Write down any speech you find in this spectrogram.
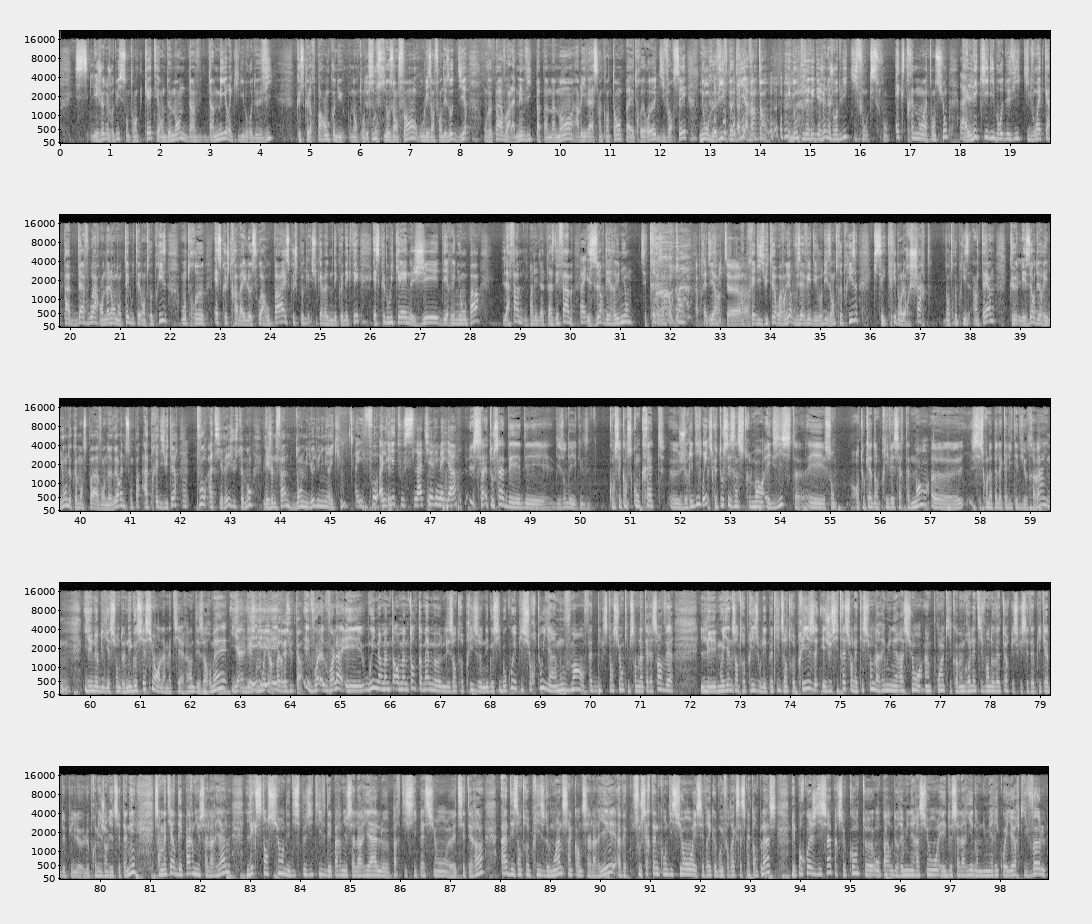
les jeunes aujourd'hui sont en quête et en demande d'un meilleur équilibre de vie que ce que leurs parents ont connu. On entend de tous sens. nos enfants ou les enfants des autres dire on veut pas avoir la même vie que papa, maman, arriver à 50 ans, pas être heureux, divorcer. Nous, on veut vivre notre vie à 20 ans. Et donc, vous avez des jeunes aujourd'hui qui font, qui font extrêmement attention à l'équilibre de vie qu'ils vont être capables d'avoir en allant dans telle ou telle entreprise entre est-ce que je travaille le soir ou pas, est-ce que je, peux, je suis capable de me déconnecter, est-ce que le week-end j'ai des réunions ou pas? La femme, on parlait de la place des femmes, oui. les heures des réunions, c'est très important. Après 18 heures. Après 18 heures ou avant vous avez aujourd'hui des entreprises qui s'écrit dans leur charte d'entreprise interne que les heures de réunion ne commencent pas avant 9h et ne sont pas après 18h pour attirer justement les jeunes femmes dans le milieu du numérique. Il faut allier tout cela. Thierry Meillat ça, Tout ça, des, des, disons des conséquences concrètes euh, juridiques, oui. parce que tous ces instruments existent et sont en tout cas dans le privé certainement, euh, c'est ce qu'on appelle la qualité de vie au travail. Mmh. Il y a une obligation de négociation en la matière hein, désormais. Il y a et, de moyens, et, pas de résultat. Et voilà. Et oui, mais en même temps, en même temps, quand même, les entreprises négocient beaucoup. Et puis surtout, il y a un mouvement en fait d'extension qui me semble intéressant vers les moyennes entreprises ou les petites entreprises. Et je citerai sur la question de la rémunération un point qui est quand même relativement novateur puisque c'est applicable depuis le, le 1er janvier de cette année. C'est en matière d'épargne salariale, l'extension des dispositifs d'épargne salariale participation, euh, etc., à des entreprises de moins de 50 salariés, avec sous certaines conditions, et c'est vrai que bon, il faudra que ça se mette en place. Mais pourquoi je dis ça? Parce que quand euh, on parle de rémunération et de salariés dans le numérique ou ailleurs qui veulent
